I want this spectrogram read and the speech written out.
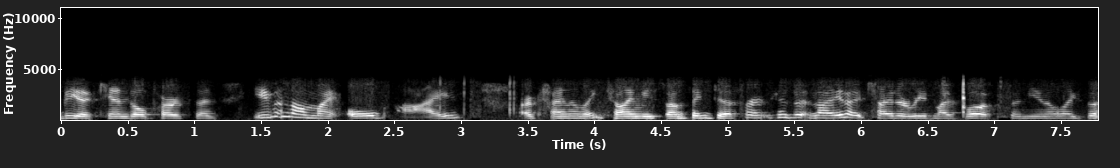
be a Kindle person. Even though my old eyes are kind of like telling me something different, because at night I try to read my books, and you know, like the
